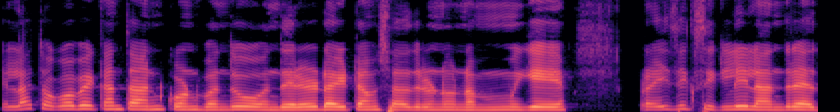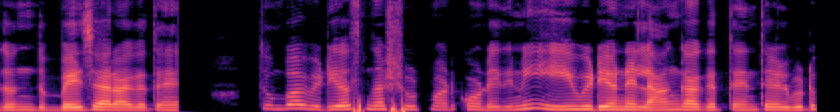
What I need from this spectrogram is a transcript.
ಎಲ್ಲ ತೊಗೋಬೇಕಂತ ಅಂದ್ಕೊಂಡು ಬಂದು ಒಂದೆರಡು ಐಟಮ್ಸ್ ಆದ್ರೂ ನಮಗೆ ಪ್ರೈಸಿಗೆ ಸಿಗಲಿಲ್ಲ ಅಂದರೆ ಅದೊಂದು ಬೇಜಾರಾಗುತ್ತೆ. ತುಂಬ ವಿಡಿಯೋಸ್ನ ಶೂಟ್ ಮಾಡ್ಕೊಂಡಿದ್ದೀನಿ ಈ ವಿಡಿಯೋನೇ ಲಾಂಗ್ ಆಗುತ್ತೆ ಅಂತ ಹೇಳ್ಬಿಟ್ಟು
